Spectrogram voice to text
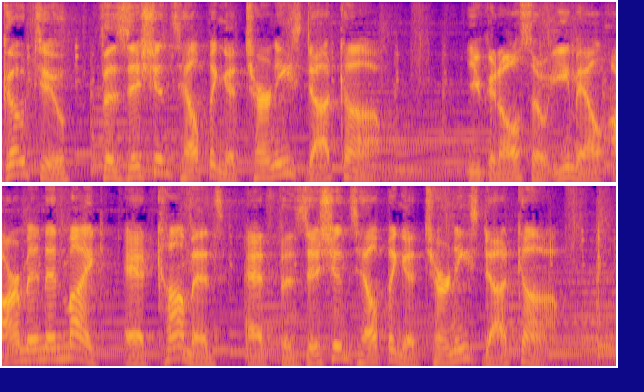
go to physicianshelpingattorneys.com. You can also email Armin and Mike at comments at physicianshelpingattorneys.com.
